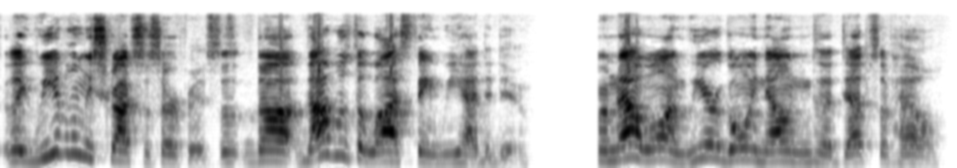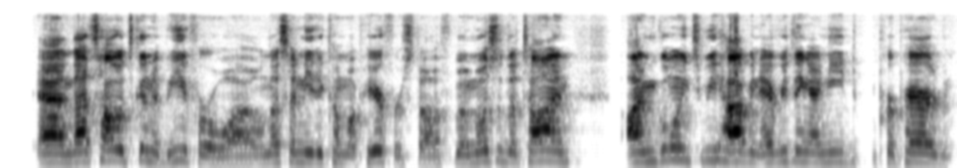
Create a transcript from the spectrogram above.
like we have only scratched the surface. The, the that was the last thing we had to do. From now on, we are going down into the depths of hell. And that's how it's going to be for a while, unless I need to come up here for stuff. But most of the time, I'm going to be having everything I need prepared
